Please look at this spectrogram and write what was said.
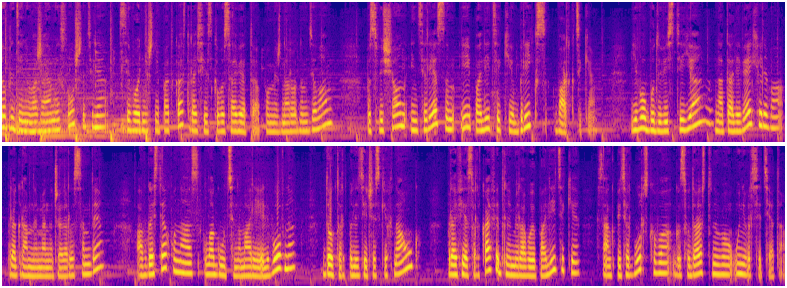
Добрый день, уважаемые слушатели! Сегодняшний подкаст Российского совета по международным делам посвящен интересам и политике БРИКС в Арктике. Его буду вести я, Наталья Вяхерева, программный менеджер РСМД, а в гостях у нас Лагутина Мария Львовна, доктор политических наук, профессор кафедры мировой политики Санкт-Петербургского государственного университета.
